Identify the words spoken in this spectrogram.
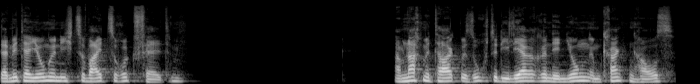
damit der Junge nicht zu weit zurückfällt. Am Nachmittag besuchte die Lehrerin den Jungen im Krankenhaus.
